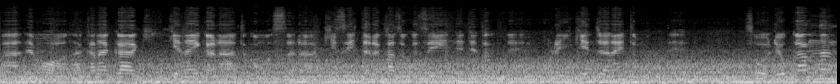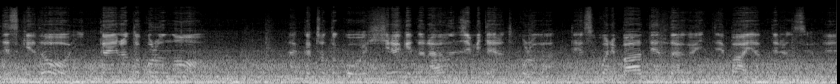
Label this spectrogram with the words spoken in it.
まあでもなかなか行けないかなとか思ってたら気づいたら家族全員寝てたんでこれ行けんじゃないと思って。そう旅館なんですけど1階のところのなんかちょっとこう開けたラウンジみたいなところがあってそこにバーテンダーがいてバーやってるんですよね。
